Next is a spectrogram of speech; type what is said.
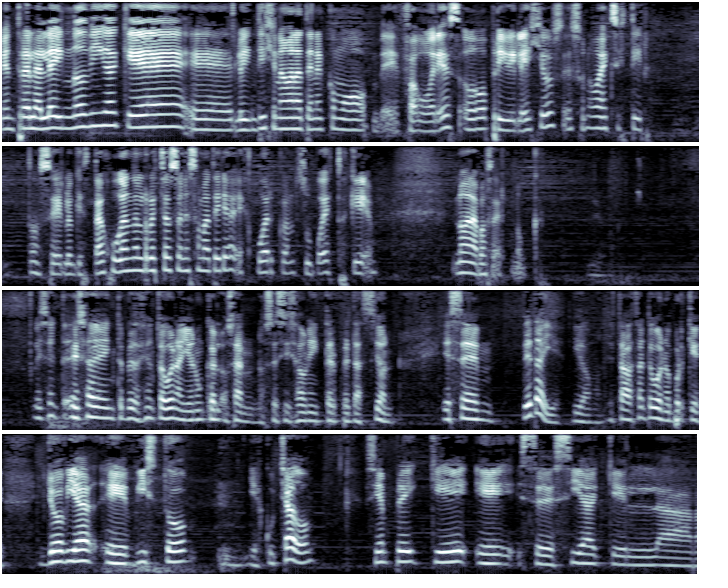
mientras la ley no diga que eh, los indígenas van a tener como eh, favores o privilegios, eso no va a existir. Entonces, lo que está jugando el rechazo en esa materia es jugar con supuestos que no van a pasar nunca. Esa interpretación está buena, yo nunca, o sea, no sé si sea una interpretación, ese mm, detalle, digamos, está bastante bueno, porque yo había eh, visto y escuchado siempre que eh, se decía que la,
